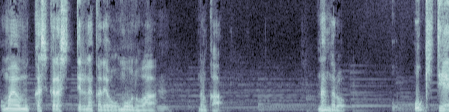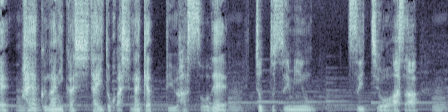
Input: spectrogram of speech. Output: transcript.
お前を昔から知ってる中で思うのはうん。なんかなんだろう。お起きてうん早く何かしたいとかしなきゃっていう発想でうんちょっと睡眠スイッチを朝うん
